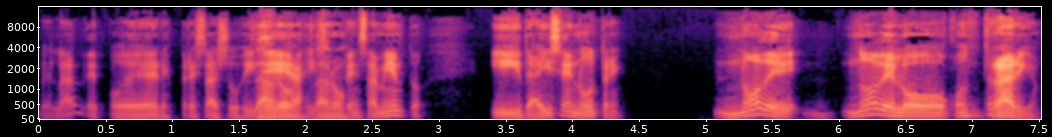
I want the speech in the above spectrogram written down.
¿verdad? de poder expresar sus Claro, ideas y claro. sus pensamientos, y de ahí se nutre. No de, no de lo contrario,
